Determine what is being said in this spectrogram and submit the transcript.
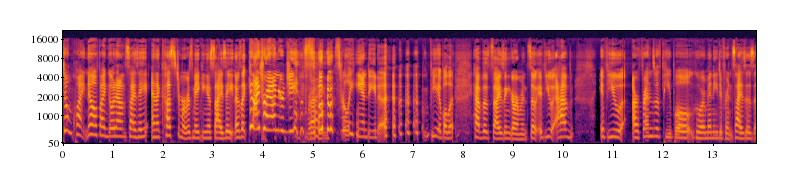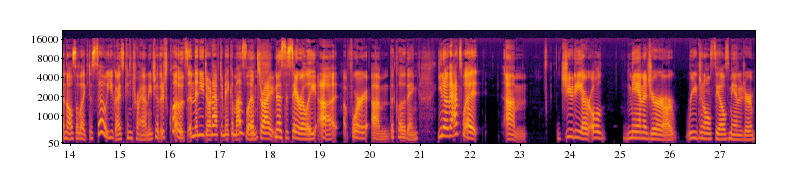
don't quite know if I can go down to size eight. And a customer was making a size eight, and I was like, can I try on your jeans? So it was really handy to be able to have those sizing garments. So if you have if you are friends with people who are many different sizes and also like to sew, you guys can try on each other's clothes, and then you don't have to make a muslin That's right. necessarily uh, for um, the clothing. You know, that's what um, Judy, our old manager, our regional sales manager,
